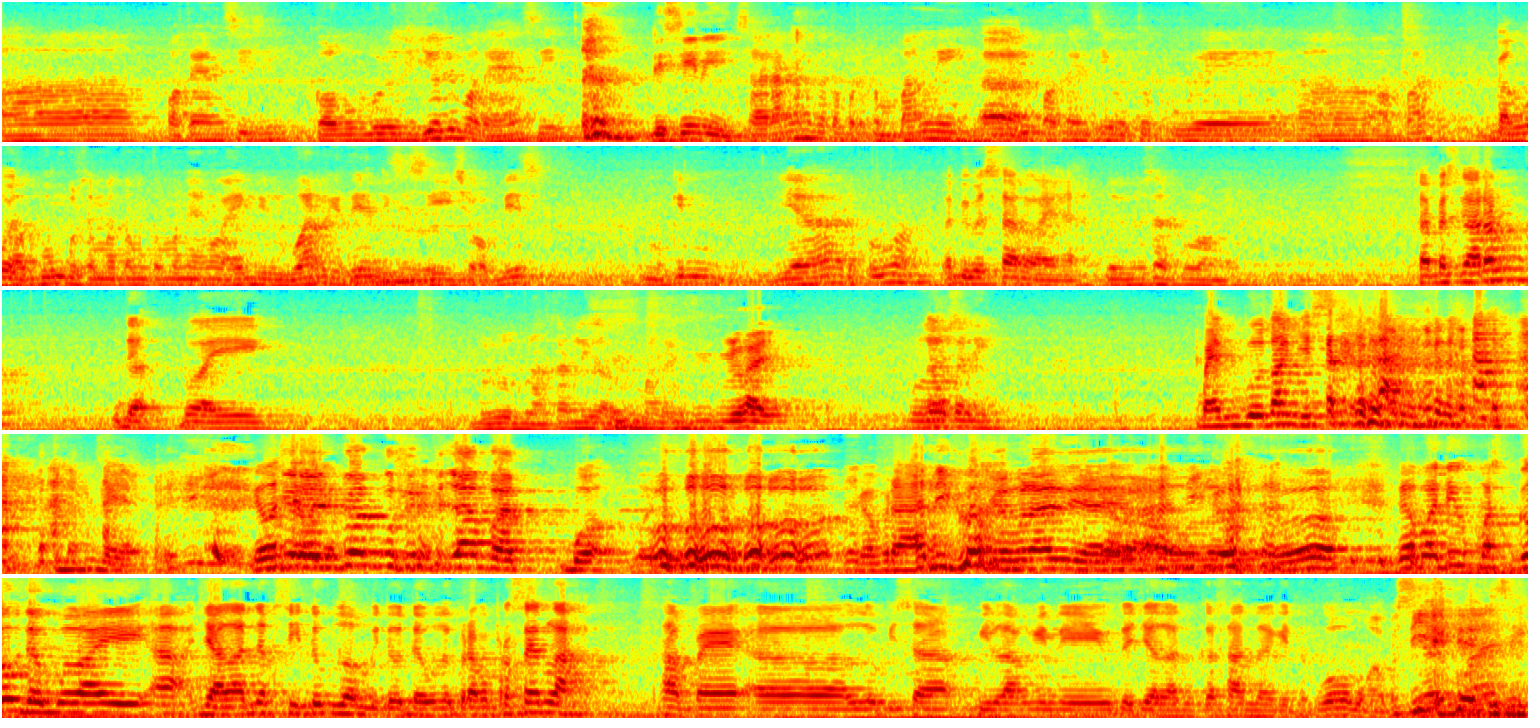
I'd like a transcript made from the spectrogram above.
Eh, potensi sih. Kalau gue boleh jujur ini potensi. Di sini. sekarang kan kata berkembang nih. Eh. jadi potensi untuk gue eh, apa Bangun. gabung bersama teman-teman yang lain di luar gitu ya di sisi showbiz mungkin ya ada peluang. Lebih besar lah ya. Lebih besar peluangnya sampai sekarang udah mulai belum lah kan liga kemarin Mulai. mulai apa nih? main bulu tangkis Ya? Gak usah. Gue musim pejabat. Bo, gak berani gue Gak berani ya? Gak berani Ya gue Allah. Gak berani. Mas gue udah mulai uh, jalannya ke situ belum gitu. Udah mulai berapa persen lah Sampai uh, lu bisa bilang ini udah jalan ke sana gitu. Gue ngomong apa sih? Ya, sih?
